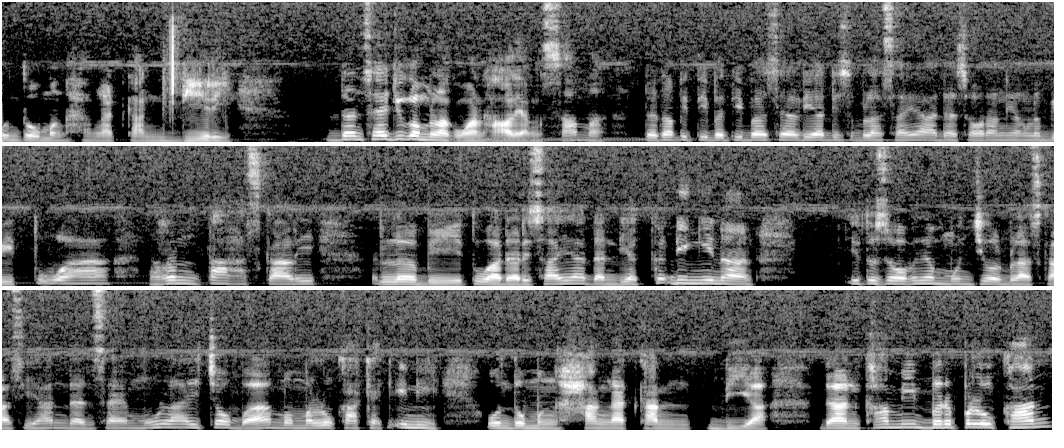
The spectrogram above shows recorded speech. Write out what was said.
untuk menghangatkan diri. Dan saya juga melakukan hal yang sama. Tetapi tiba-tiba saya lihat di sebelah saya ada seorang yang lebih tua, rentah sekali, lebih tua dari saya dan dia kedinginan. Itu sebabnya muncul belas kasihan dan saya mulai coba memeluk kakek ini untuk menghangatkan dia. Dan kami berpelukan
